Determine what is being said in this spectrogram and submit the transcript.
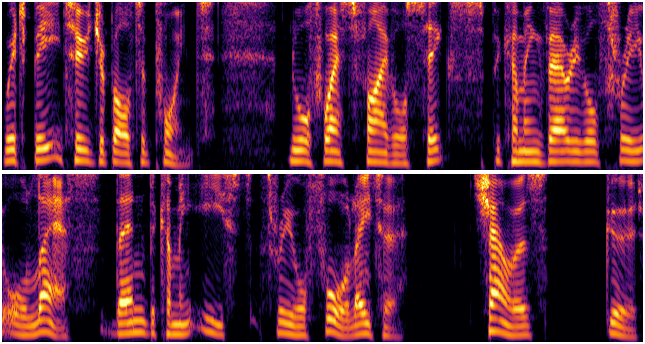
Whitby to Gibraltar Point, northwest 5 or 6, becoming variable 3 or less, then becoming east 3 or 4 later. Showers, good.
